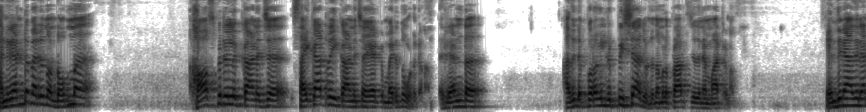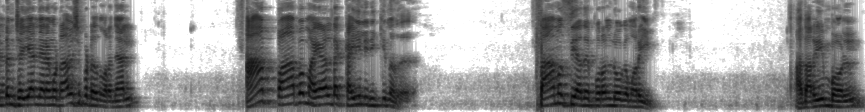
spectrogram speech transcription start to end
അതിന് രണ്ട് മരുന്നുണ്ട്. ഒന്ന് ഹോസ്പിറ്റലിൽ കാണിച്ച് സൈക്കാട്രി കാണിച്ച് അയാൾക്ക് മരുന്ന് കൊടുക്കണം. രണ്ട് അതിന്റെ പുറകിൽ ഒരു പിശാചുണ്ട്. നമ്മൾ പ്രാർത്ഥിച്ചതിനെ മാറ്റണം. എന്തിനാ അത് രണ്ടും ചെയ്യാൻ ഞാൻ അങ്ങോട്ട് ആവശ്യപ്പെട്ടതെന്ന് പറഞ്ഞാൽ ആ പാപം അയാളുടെ കയ്യിലിരിക്കുന്നത് താമസിയാതെ പുറം ലോകം അറിയും. അതറിയുമ്പോൾ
